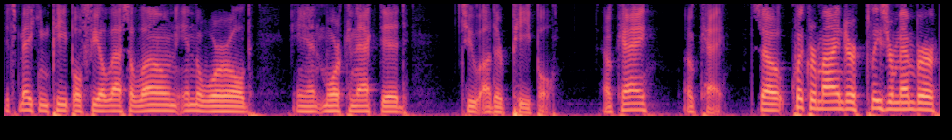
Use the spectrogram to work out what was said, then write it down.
it's making people feel less alone in the world and more connected to other people. Okay? Okay. So, quick reminder please remember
